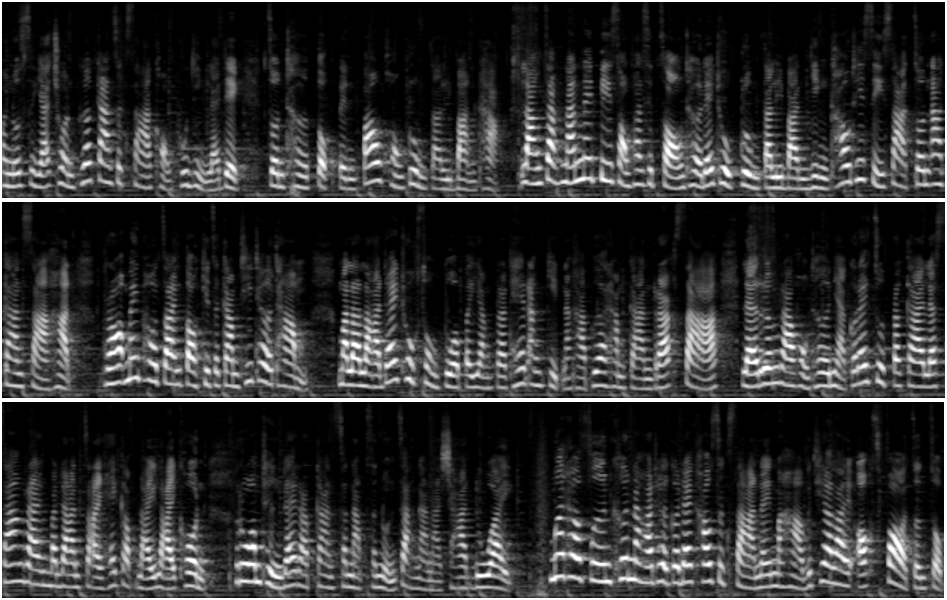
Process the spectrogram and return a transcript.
มนุษยชนเพื่อการศึกษาของผู้หญิงและเด็ก จนเธอตกเป็นเป้าของกลุ่มตาลิบันค่ะ หลังจากนั้นในปี 2012 เธอได้ถูกกลุ่มตาลิบันยิงเข้าที่ศีรษะจนอาการสาหัส เพราะไม่พอใจต่อกิจกรรมที่เธอทำมาลาลาได้ถูกส่งตัวไปยังประเทศอังกฤษนะคะ เพื่อทำการรักษา และเรื่องราวของเธอเนี่ยก็ได้จุดประกายและสร้างแรงบันดาลใจให้กับหลาย ๆ คน รวมถึงได้รับการสนับสนุนจากนานาชาติด้วย เมื่อเธอฟื้นขึ้นนะคะ เธอก็ได้เข้าศึกษาในมหาวิทยาลัยออกซฟอร์ดจนจบ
